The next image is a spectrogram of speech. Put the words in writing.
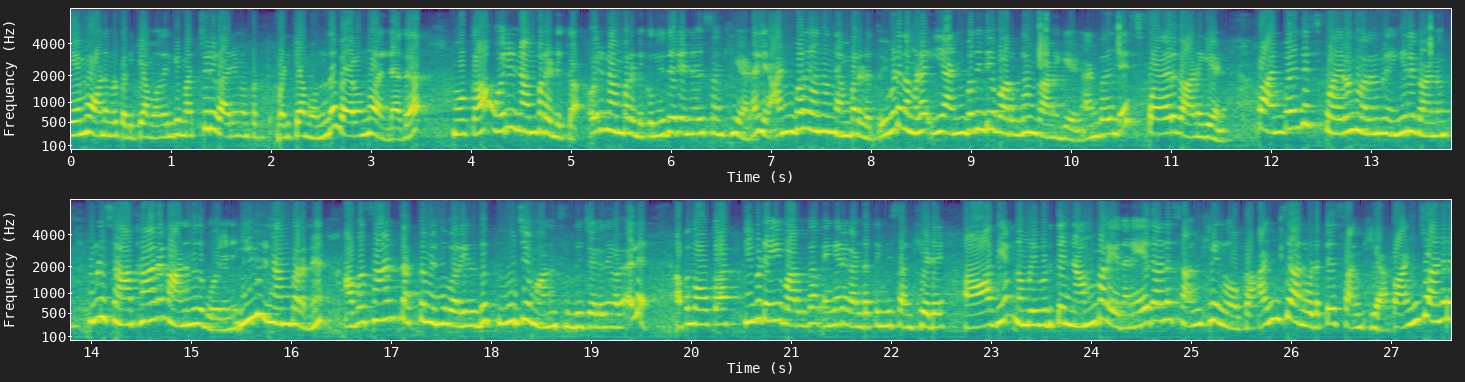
നിയമമാണ് നമ്മൾ പഠിക്കാൻ പോകുന്നത്. എനിക്ക് മറ്റൊരു കാര്യം പഠിക്കാൻ പോകുന്നത് വേറെ ഒന്നും അല്ലാതെ നോക്കാം. ഒരു നമ്പർ എടുക്കുക. ഒരു നമ്പർ എടുക്കുന്നു. ഇതൊരു എണ്ണൽ സംഖ്യയാണ് അല്ലെ? അൻപത് എന്ന നമ്പർ എടുത്തു. ഇവിടെ നമ്മൾ ഈ അൻപതിന്റെ വർഗം കാണുകയാണ്. അൻപതിന്റെ സ്ക്വയർ കാണുകയാണ്. അപ്പൊ അൻപതിന്റെ സ്ക്വയർ എന്ന് പറയുന്നത് നമ്മൾ എങ്ങനെ കാണും? നമ്മൾ സാധാരണ കാണുന്നത് പോലെയാണ്. ഈ ഒരു നമ്പറിന് അവസാന തക്കം എന്ന് പറയുന്നത് പൂജ്യമാണ് ശ്രദ്ധിച്ചല്ലോ നിങ്ങൾ അല്ലെ? അപ്പൊ നോക്കാം ഇവിടെ ഈ വർഗം എങ്ങനെ കണ്ടെത്തും ഈ സംഖ്യയുടെ? ആദ്യം നമ്മൾ ഇവിടുത്തെ നമ്പർ ഏതാണ്? ഏതാണ് സംഖ്യ എന്ന് നോക്കാം. അഞ്ചാണ് ഇവിടുത്തെ സംഖ്യ. അപ്പൊ അഞ്ചാണ്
